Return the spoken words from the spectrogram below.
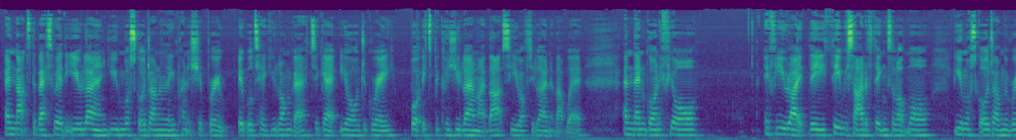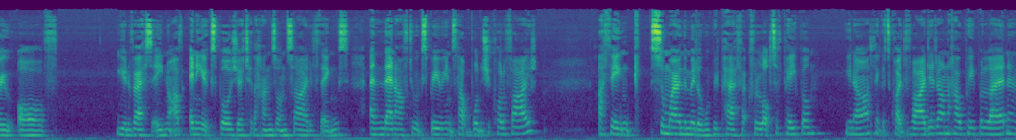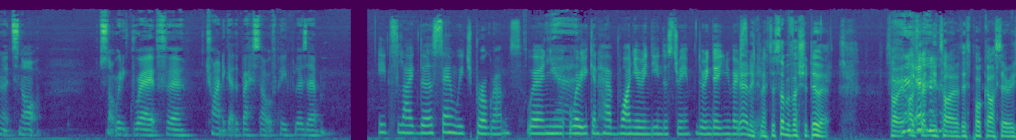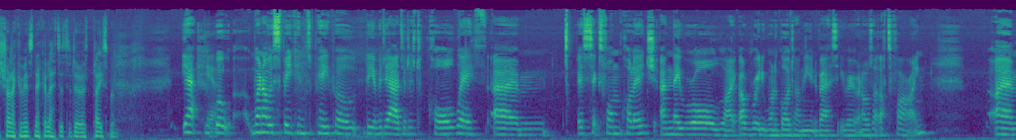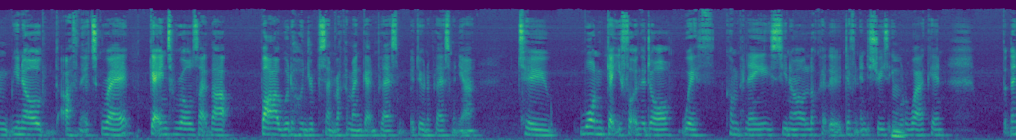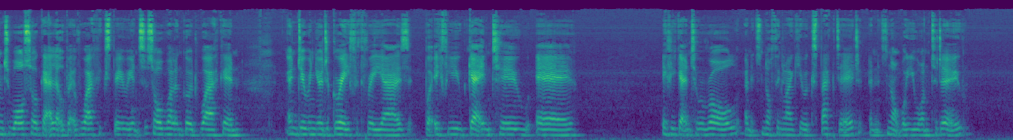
and that's the best way that you learn, you must go down the apprenticeship route. It will take you longer to get your degree, but it's because you learn like that, so you have to learn it that way. And then going if you're if you like the theory side of things a lot more, you must go down the route of university, not have any exposure to the hands on side of things, and then have to experience that once you're qualified. I think somewhere in the middle would be perfect for lots of people. You know, I think it's quite divided on how people learn, and it's not it's not really great for trying to get the best out of people, is it? It's like the sandwich programs where you Yeah. where you can have one year in the industry during the university. Yeah, Nicoletta, some of us should do it. Sorry, I've spent the entire of this podcast series trying to convince Nicoletta to do a placement. Yeah. Yeah. Well, when I was speaking to people the other day, I did a call with um, a sixth form college, and they were all like, "I really want to go down the university route," and I was like, "That's fine." Um, you know, I think it's great get into roles like that, but I would 100% recommend getting placement, doing a placement, yeah, to one get your foot in the door with companies. You know, look at the different industries that you Mm. want to work in but then to also get a little bit of work experience. It's all well and good working and doing your degree for three years, but if you get into a if you get into a role and it's nothing like you expected and it's not what you want to do,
